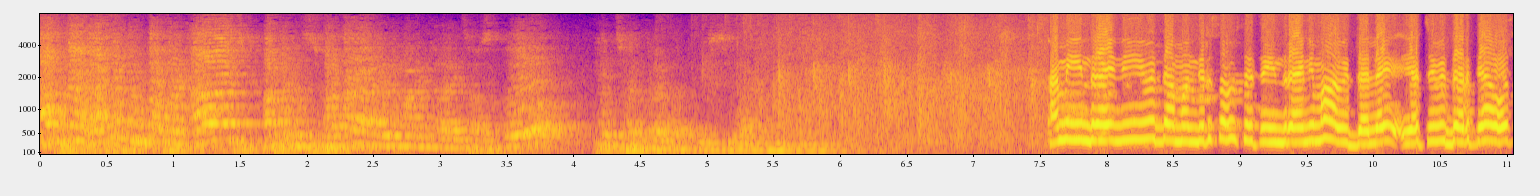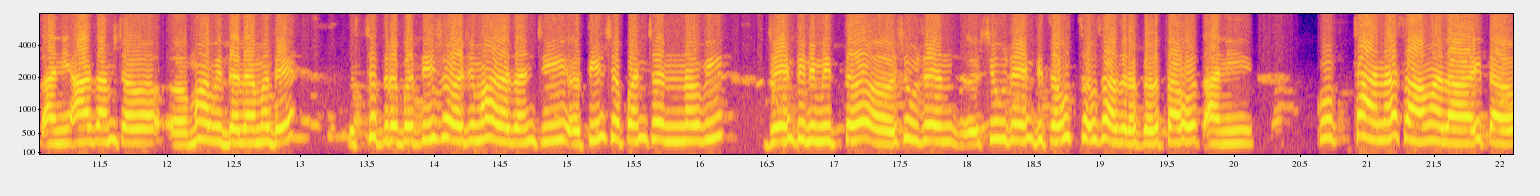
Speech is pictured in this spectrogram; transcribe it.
आपल्या वाटेपुरता प्रकाश आपण स्वतः निर्माण करायचा असतो. हे छत्रपती शिवाजी महाराज. आम्ही इंद्रायणी विद्या मंदिर संस्थेचे इंद्रायणी महाविद्यालय याचे विद्यार्थी आहोत आणि आज आमच्या महाविद्यालयामध्ये छत्रपती शिवाजी महाराजांची तीनशे पंच्याण्णवी जयंती निमित्त शिवजयं शिवजयंतीचा उत्सव साजरा करत आहोत आणि खूप छान असा आम्हाला इथं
